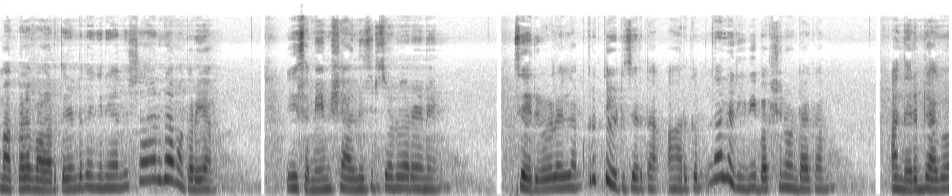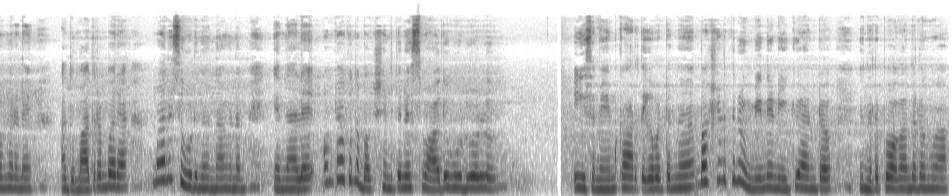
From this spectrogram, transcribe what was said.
മക്കളെ വളർത്തേണ്ടത് എങ്ങനെയാണെന്ന് ശാരദാമ്മക്കറിയാം. ഈ സമയം ശാലിനി ചിരിച്ചുകൊണ്ട് പറയണേ ചേരുവകളെല്ലാം കൃത്യമായിട്ട് ചേർത്ത ആർക്കും നല്ല രീതിയിൽ ഭക്ഷണം ഉണ്ടാക്കാം. അന്നേരം രാഘവൻ പറയണേ അതുമാത്രം പോരാ മനസ്സ് കൂടി നന്നാവണം. എന്നാലേ ഉണ്ടാക്കുന്ന ഭക്ഷണത്തിന് സ്വാദ് കൂടുകയുള്ളൂ. ഈ സമയം കാർത്തിക പെട്ടെന്ന് ഭക്ഷണത്തിന് ഉമ്മിൽ നിന്ന് എണീക്കുകയാണ് കേട്ടോ എന്നിട്ട് പോകാൻ തുടങ്ങുക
